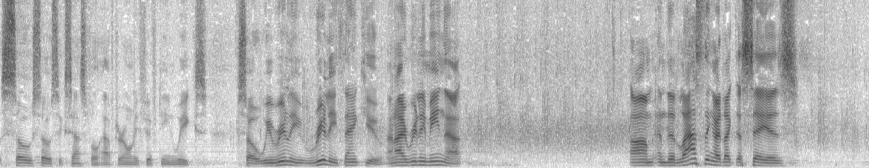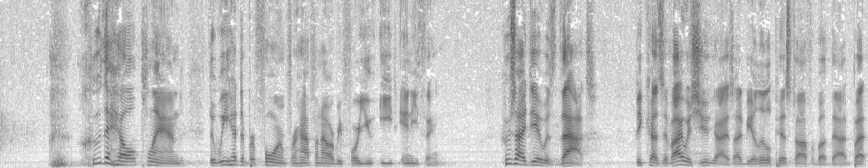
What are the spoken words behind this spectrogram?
so, so successful after only 15 weeks. So we really, really thank you. And I really mean that. Um, and the last thing I'd like to say is who the hell planned that we had to perform for half an hour before you eat anything. Whose idea was that? Because if I was you guys, I'd be a little pissed off about that. But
